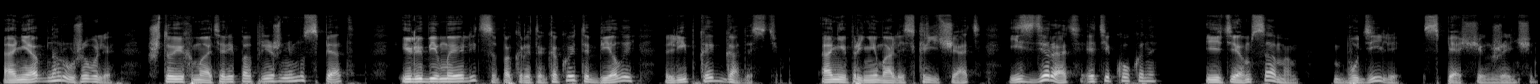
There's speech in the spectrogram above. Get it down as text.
они обнаруживали, что их матери по-прежнему спят, и любимые лица покрыты какой-то белой липкой гадостью. Они принимались кричать и сдирать эти коконы, и тем самым будили спящих женщин.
